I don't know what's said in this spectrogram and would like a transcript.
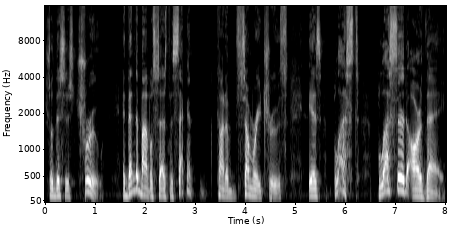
So this is true. And then the Bible says the second kind of summary truth is blessed. Blessed are they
